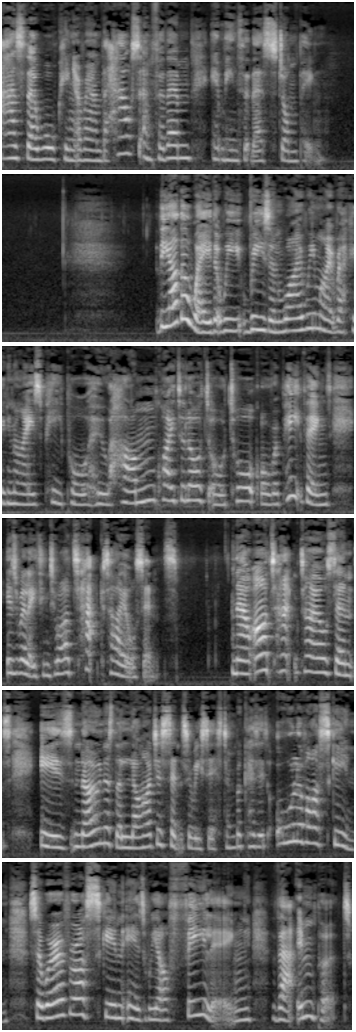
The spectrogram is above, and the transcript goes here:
as they're walking around the house, and for them, it means that they're stomping. The other way that we reason why we might recognize people who hum quite a lot or talk or repeat things is relating to our tactile sense. Now, our tactile sense is known as the largest sensory system because it's all of our skin. So, wherever our skin is, we are feeling that input.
